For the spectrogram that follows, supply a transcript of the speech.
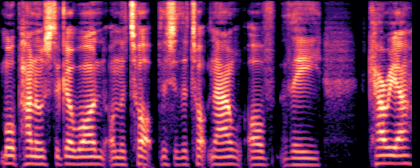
more panels to go on on the top. This is the top now of the carrier.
